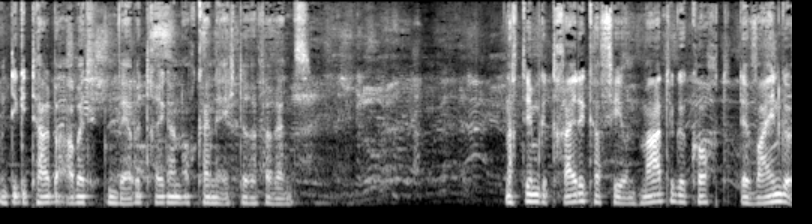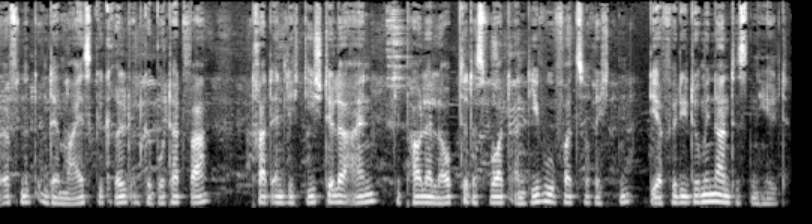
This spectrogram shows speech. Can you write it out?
und digital bearbeiteten Werbeträgern auch keine echte Referenz. Nachdem Getreide, Kaffee und Mate gekocht, der Wein geöffnet und der Mais gegrillt und gebuttert war, trat endlich die Stille ein, die Paul erlaubte, das Wort an die Wufer zu richten, die er für die dominantesten hielt.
